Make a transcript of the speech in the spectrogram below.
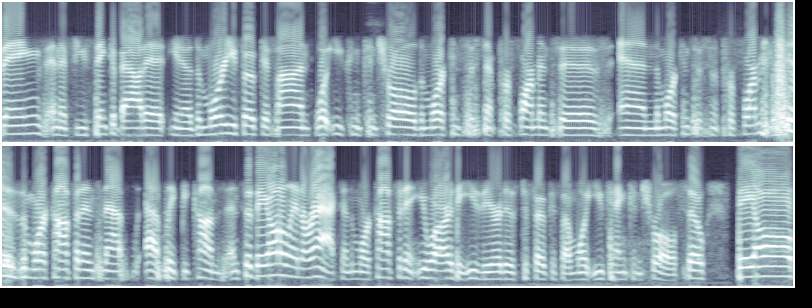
things. And if you think about it you know the more you focus on what you can control the more consistent performances and the more consistent performances the more confidence an athlete becomes. And so they all interact and the more confident you are the easier it is to focus on what you can control. So they all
